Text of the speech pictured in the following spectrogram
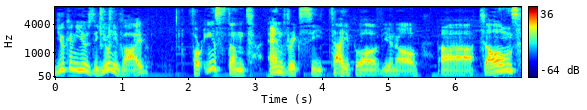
you can use the Univibe for instant Hendrixy type of, you know, uh, tones.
